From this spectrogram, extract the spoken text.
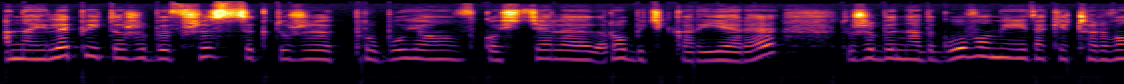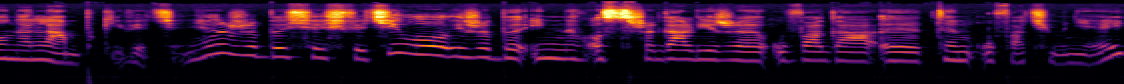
a najlepiej to, żeby wszyscy, którzy próbują w kościele robić karierę, to żeby nad głową mieli takie czerwone lampki, wiecie, nie? Żeby się świeciło i żeby innych ostrzegali, że uwaga, tym ufać mniej.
